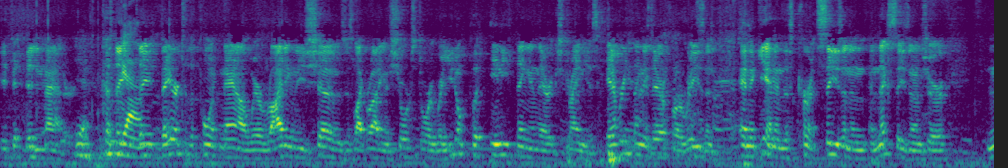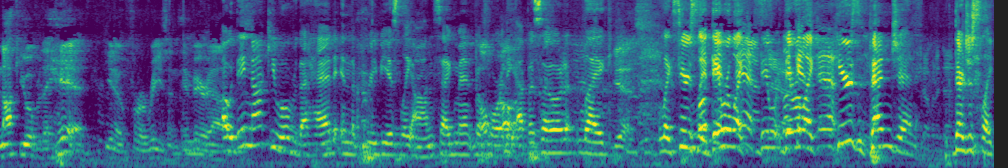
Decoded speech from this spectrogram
if it didn't matter? Yeah. Because they, Yeah. they, they are to the point now where writing these shows is like writing a short story where you don't put anything in there extraneous. Everything is there for a reason. And again, in this current season and, and next season, I'm sure, knock you over the head, you know, for a reason and very mm-hmm. Oh, they knock you over the head in the previously on segment oh, before Oh, the oh. episode. Like, Yes. like seriously, Look they were like, this. they were, they were like, this. here's Benjen. They're just like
